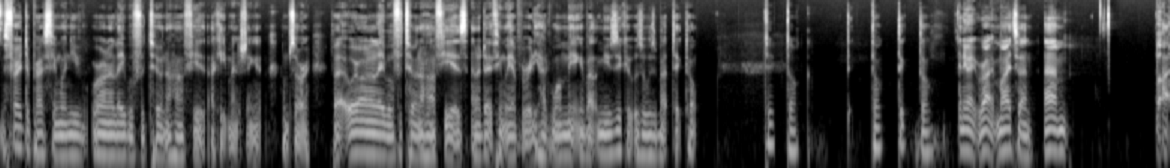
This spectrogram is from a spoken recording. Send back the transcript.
It's very depressing when you were on a label for two and a half years. I keep mentioning it. I'm sorry, but we're on a label for two and a half years, and I don't think we ever really had one meeting about the music. It was always about TikTok, TikTok. TikTok, TikTok. Anyway, right, my turn. Um, I,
